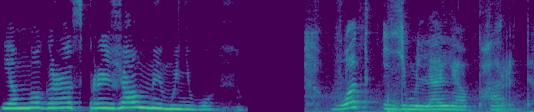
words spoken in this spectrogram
Я много раз проезжал мимо него. Вот и земля леопарда.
